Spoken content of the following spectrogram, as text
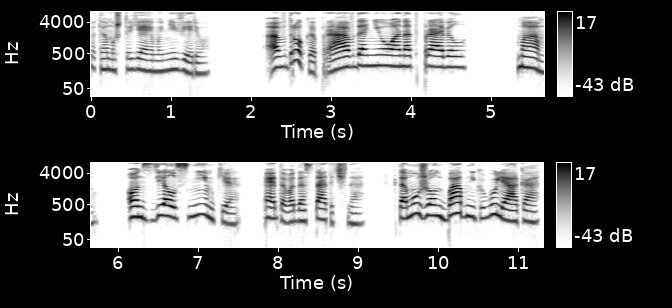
«Потому что я ему не верю». «А вдруг и правда не он отправил?» «Мам, он сделал снимки. Этого достаточно. К тому же он бабник и гуляка,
